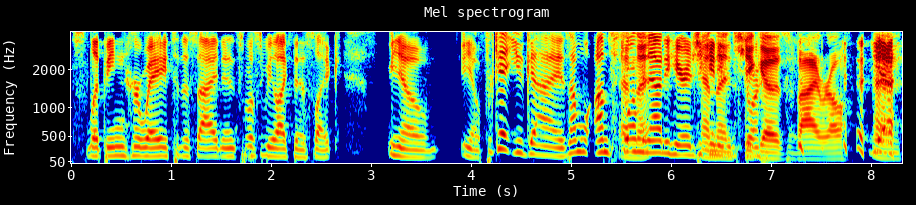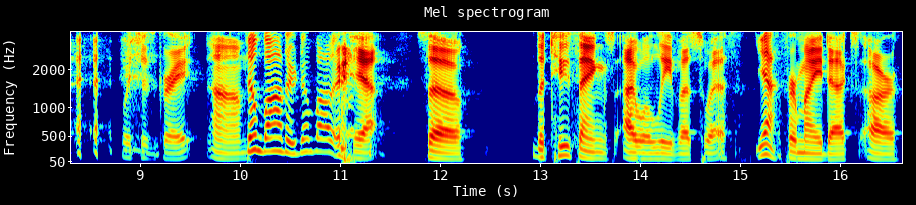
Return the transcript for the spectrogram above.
slipping her way to the side, and it's supposed to be like this, like you know. You know, forget you guys. I'm I'm storming then- out of here, and she and can't then even she storm. goes viral. Yeah. and- which is great. Um, don't bother, don't bother. yeah. So the two things I will leave us with yeah, for Mighty Ducks are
